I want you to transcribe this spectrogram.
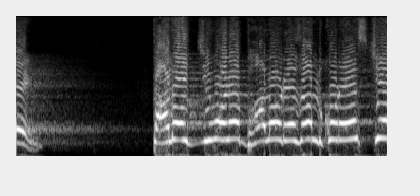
তাদের জীবনে ভালো রেজাল্ট করে এসছে।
